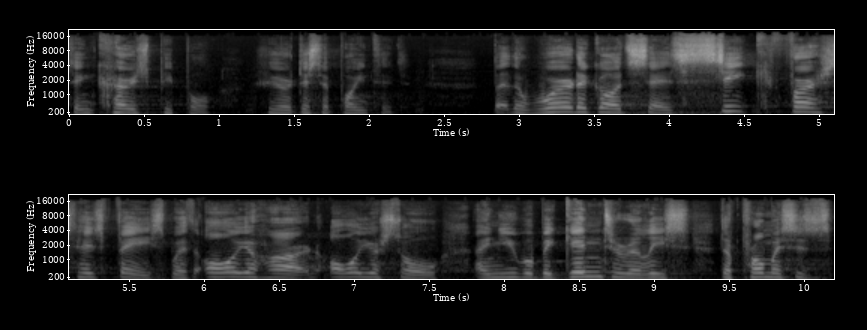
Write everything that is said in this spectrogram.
to encourage people who are disappointed. But the Word of God says, Seek first His face with all your heart and all your soul, and you will begin to release the promises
